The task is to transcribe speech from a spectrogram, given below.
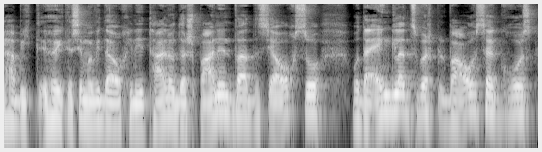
habe ich, höre ich das immer wieder auch in Italien oder Spanien war das ja auch so, oder England zum Beispiel war auch sehr groß,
